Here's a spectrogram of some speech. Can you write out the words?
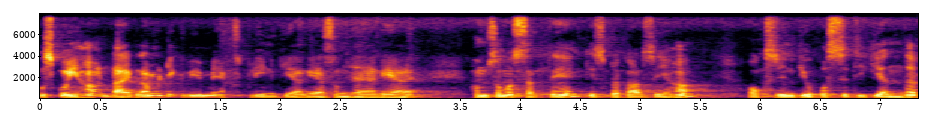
उसको यहाँ डायग्रामेटिक वे में एक्सप्लेन किया गया, समझाया गया है। हम समझ सकते हैं किस प्रकार से यहाँ ऑक्सीजन की उपस्थिति के अंदर,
